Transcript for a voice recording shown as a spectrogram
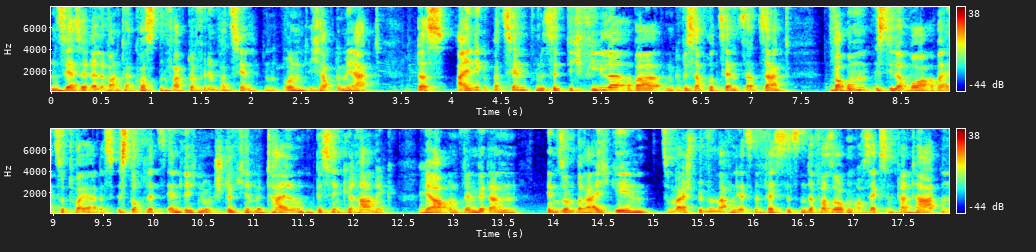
ein sehr, sehr relevanter Kostenfaktor für den Patienten. Und ich habe gemerkt, dass einige Patienten, es sind nicht viele, aber ein gewisser Prozentsatz sagt, warum ist die Laborarbeit so teuer? Das ist doch letztendlich nur ein Stückchen Metall und ein bisschen Keramik. Ja, und wenn wir dann in so einen Bereich gehen, zum Beispiel, wir machen jetzt eine festsitzende Versorgung auf sechs Implantaten,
